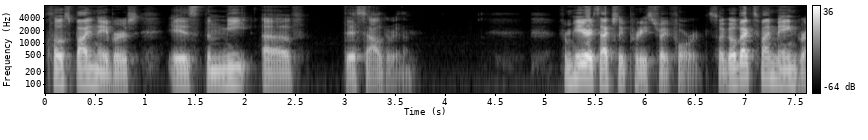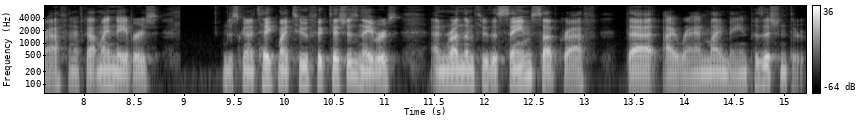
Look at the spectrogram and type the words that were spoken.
close by neighbors, is the meat of this algorithm. From here, it's actually pretty straightforward. So I go back to my main graph and I've got my neighbors. I'm just going to take my two fictitious neighbors and run them through the same subgraph that I ran my main position through.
